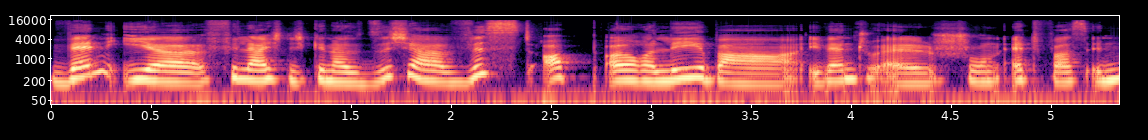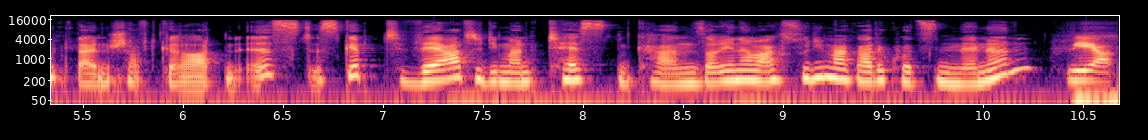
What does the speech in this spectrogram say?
Wenn ihr vielleicht nicht genau sicher wisst, ob eure Leber eventuell schon etwas in Mitleidenschaft geraten ist, es gibt Werte, die man testen kann. Sarina, magst du die mal gerade kurz nennen? Ja,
